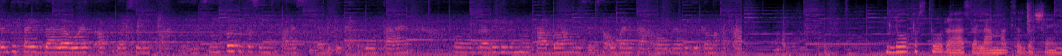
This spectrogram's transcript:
$25 worth of grocery pack. Thankful ko sa inyo para sa grabe kay kakabutan. O grabe kay mo tabang, bisan sa uban ka, o grabe kay ka makatabang. Hello, Pastora. Salamat sa grasya yung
